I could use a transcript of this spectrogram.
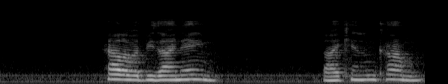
hallowed be thy name. Thy kingdom come,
